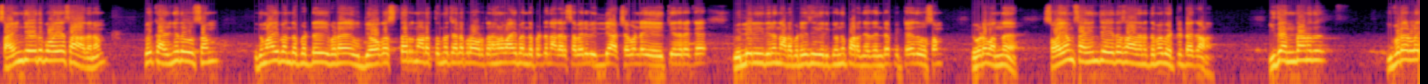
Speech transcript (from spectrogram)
സൈൻ ചെയ്തു പോയ സാധനം ഇപ്പോൾ കഴിഞ്ഞ ദിവസം ഇതുമായി ബന്ധപ്പെട്ട് ഇവിടെ ഉദ്യോഗസ്ഥർ നടത്തുന്ന ചില പ്രവർത്തനങ്ങളുമായി ബന്ധപ്പെട്ട് നഗരസഭയിൽ വലിയ ആക്ഷേപമുണ്ട് എക്കെതിരൊക്കെ വലിയ രീതിയിൽ നടപടി സ്വീകരിക്കുമെന്ന് പറഞ്ഞതിന്റെ പിറ്റേ ദിവസം ഇവിടെ വന്ന് സ്വയം സൈൻ ചെയ്ത സാധനത്തുമ്പോൾ വെട്ടിട്ടേക്കാണ്. ഇതെന്താണിത്? ഇവിടെയുള്ള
